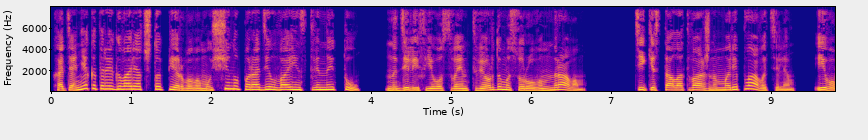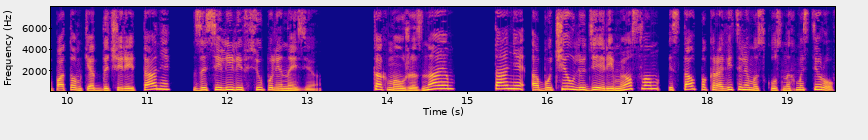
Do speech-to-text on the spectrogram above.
Хотя некоторые говорят, что первого мужчину породил воинственный Ту, наделив его своим твердым и суровым нравом. Тики стал отважным мореплавателем, и его потомки от дочерей Тани заселили всю Полинезию. Как мы уже знаем, Тани обучил людей ремеслам и стал покровителем искусных мастеров.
